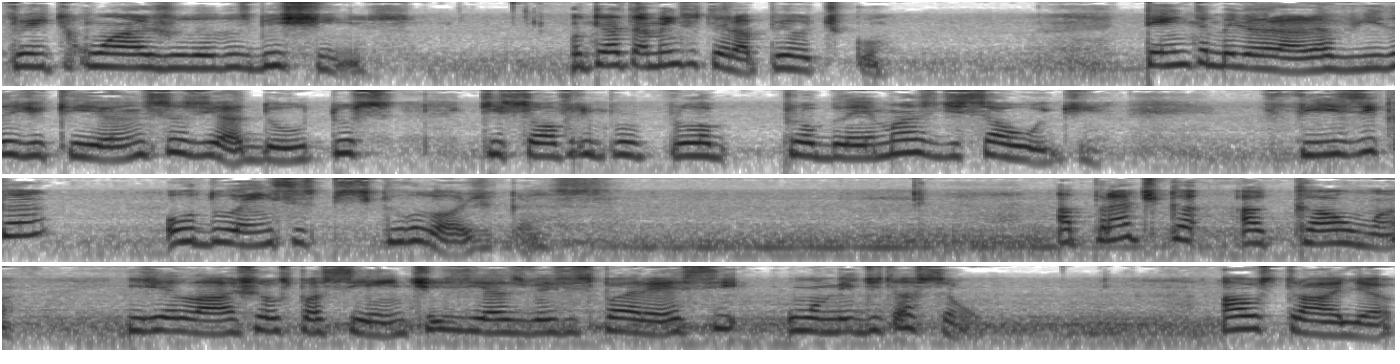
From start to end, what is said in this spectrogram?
feito com a ajuda dos bichinhos. O tratamento terapêutico tenta melhorar a vida de crianças e adultos que sofrem por problemas de saúde física ou doenças psicológicas. A prática acalma e relaxa os pacientes e às vezes parece uma meditação. A Austrália,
